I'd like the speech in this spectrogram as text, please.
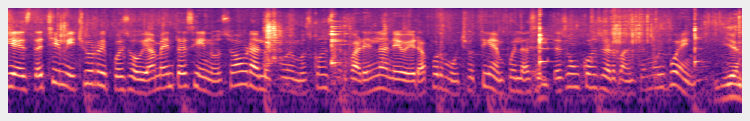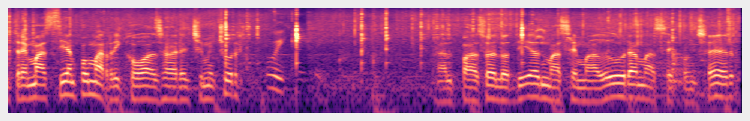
Y este chimichurri, pues obviamente si nos sobra, lo podemos conservar en la nevera por mucho tiempo. El aceite es un conservante muy bueno. Y entre más tiempo, más rico va a saber el chimichurri. Uy, qué rico. Al paso de los días, más se madura, más se conserva.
